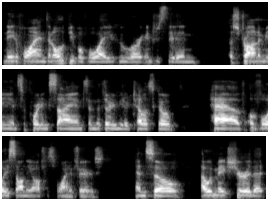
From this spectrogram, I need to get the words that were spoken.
Native Hawaiians and all the people of Hawaii who are interested in astronomy and supporting science and the 30 meter telescope have a voice on the Office of Hawaiian Affairs. And so I would make sure that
